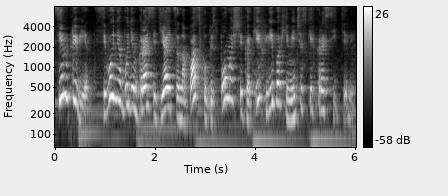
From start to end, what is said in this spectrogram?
Всем привет! Сегодня будем красить яйца на Пасху без помощи каких-либо химических красителей.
